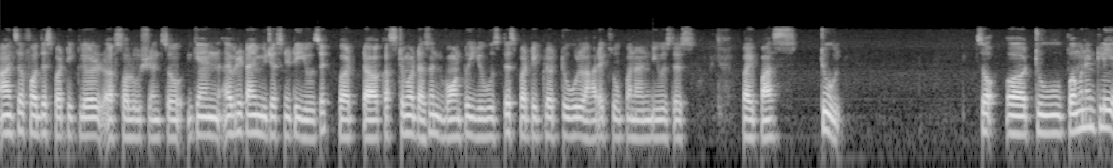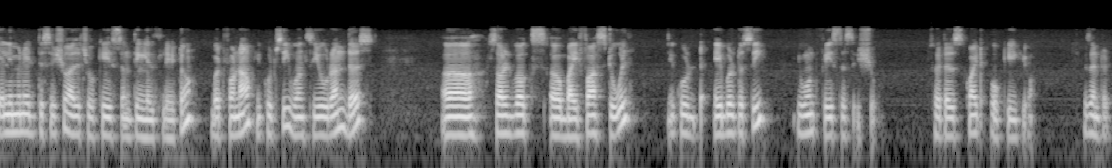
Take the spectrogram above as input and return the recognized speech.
answer for this particular uh, solution. So again every time you just need to use it but uh, customer doesn't want to use this particular tool rx open and use this bypass tool. So uh, to permanently eliminate this issue i'll showcase something else later. But for now you could see once you run this uh, solidworks uh, bypass tool you could able to see you won't face this issue. So it is quite okay here isn't it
